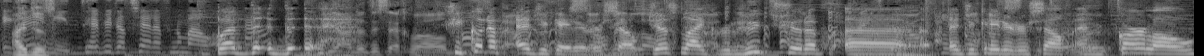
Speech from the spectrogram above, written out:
ik I just- niet. Heb je dat zelf normaal ook but the, the, Ja, dat is echt wel... She could have educated herself, just like Ruth should have uh, educated herself, and Carlo,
